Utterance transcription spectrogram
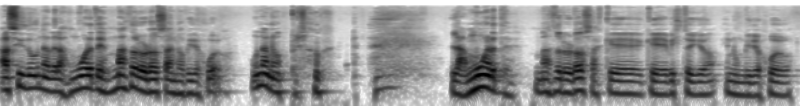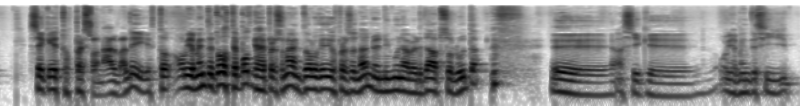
ha sido una de las muertes más dolorosas en los videojuegos. Una no, perdón. La muerte más dolorosa que he visto yo en un videojuego. Sé que esto es personal, ¿vale? Y esto, obviamente todo este podcast es personal, todo lo que digo es personal, no hay ninguna verdad absoluta. Eh, así que, obviamente, si,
